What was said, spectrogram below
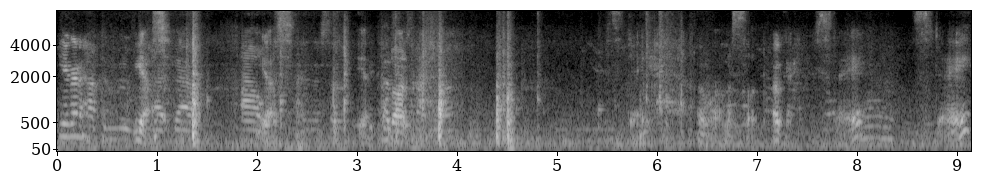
You're gonna have to move Yes. down, out. Yes. and there's a- Yeah, hold gonna- Stay. Oh, we're on a slope. Okay, stay, stay.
